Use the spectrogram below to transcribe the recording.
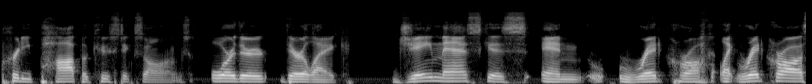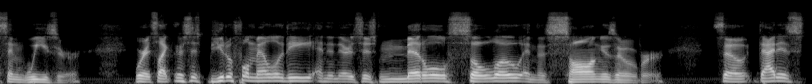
pretty pop acoustic songs or they're they're like J Mascis and Redd Kross like Redd Kross and Weezer where it's like there's this beautiful melody and then there's this metal solo and the song is over. So that is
